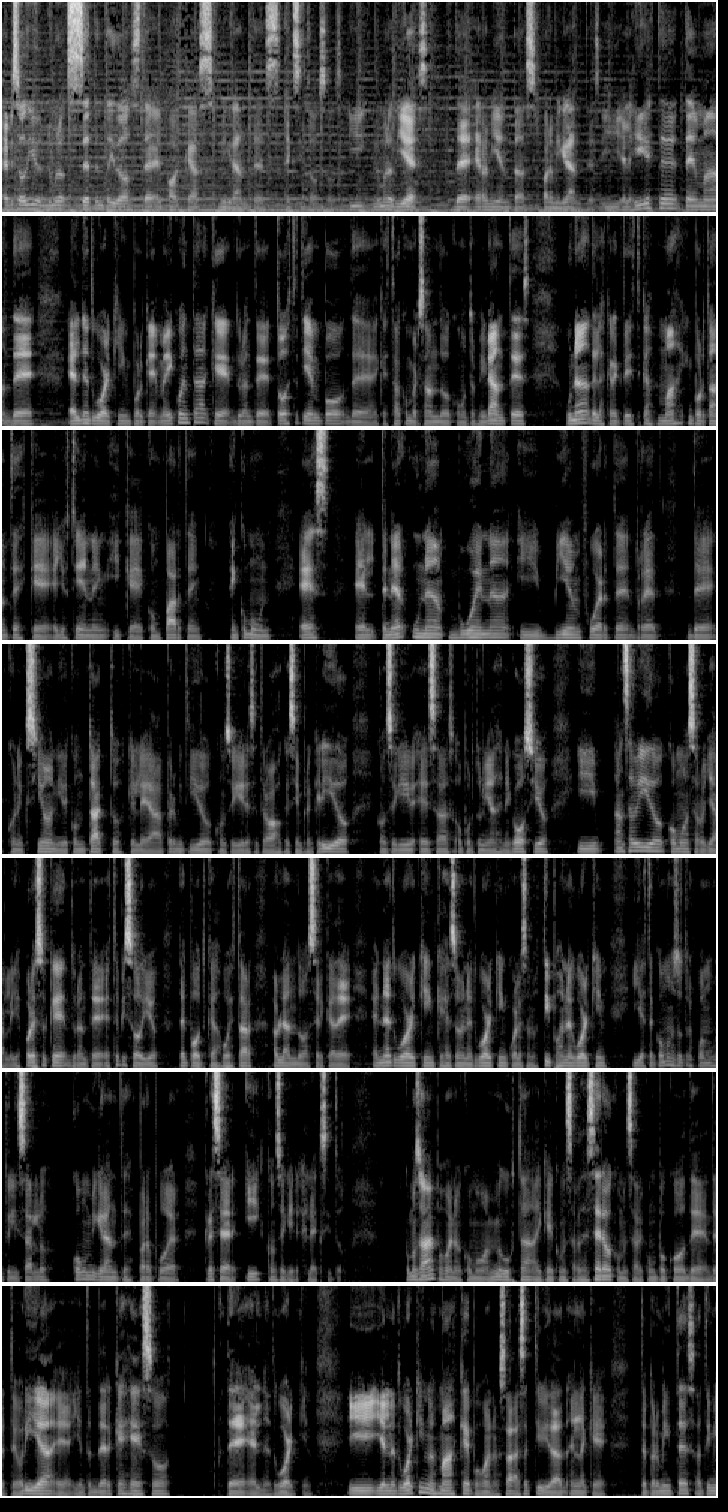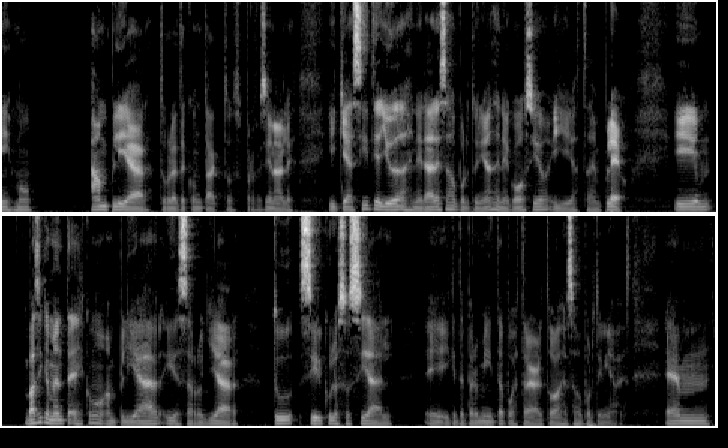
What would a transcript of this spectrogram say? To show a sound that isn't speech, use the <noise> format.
Episodio número 72 del podcast Migrantes Exitosos y número 10 de herramientas para migrantes. Y elegí este tema de el networking porque me di cuenta que durante todo este tiempo de que estaba conversando con otros migrantes, una de las características más importantes que ellos tienen y que comparten en común es el tener una buena y bien fuerte red de conexión y de contactos que le ha permitido conseguir ese trabajo que siempre han querido, conseguir esas oportunidades de negocio y han sabido cómo desarrollarla. Y es por eso que durante este episodio del podcast voy a estar hablando acerca de el networking, qué es eso de networking, cuáles son los tipos de networking y hasta cómo nosotros podemos utilizarlos como migrantes para poder crecer y conseguir el éxito. Como saben, pues bueno, como a mí me gusta, hay que comenzar de cero, comenzar con un poco de, teoría eh, y entender qué es eso del networking. Y, el networking no es más que, pues bueno, esa, esa actividad en la que te permites a ti mismo ampliar tu red de contactos profesionales y que así te ayuda a generar esas oportunidades de negocio y hasta de empleo. Y básicamente es como ampliar y desarrollar tu círculo social eh, y que te permita pues traer todas esas oportunidades. Em,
